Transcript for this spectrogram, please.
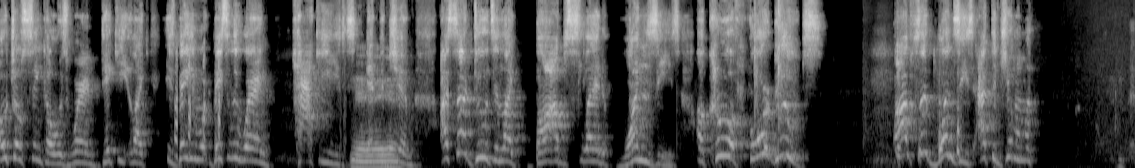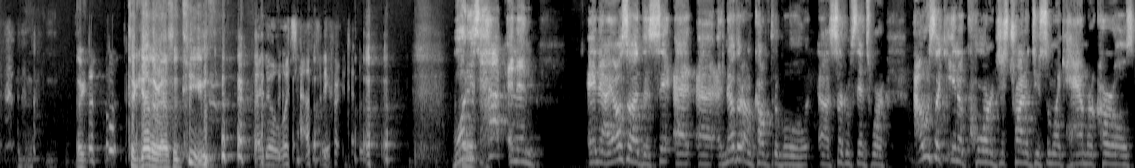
Ocho Cinco was wearing Dickie, like he's basically, basically wearing khakis yeah, at the yeah. gym. I saw dudes in like bobsled onesies, a crew of four dudes. Bobsled onesies at the gym. I'm like, like together as a team. I know what's happening right now. What is happening? And and I also had the same at another uncomfortable uh, circumstance where I was like in a corner just trying to do some like hammer curls,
